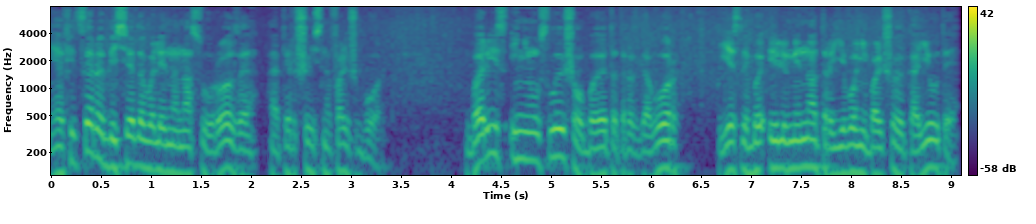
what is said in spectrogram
и офицеры беседовали на носу Розы, опершись на фальшборд. Борис и не услышал бы этот разговор, если бы иллюминатор его небольшой каюты,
